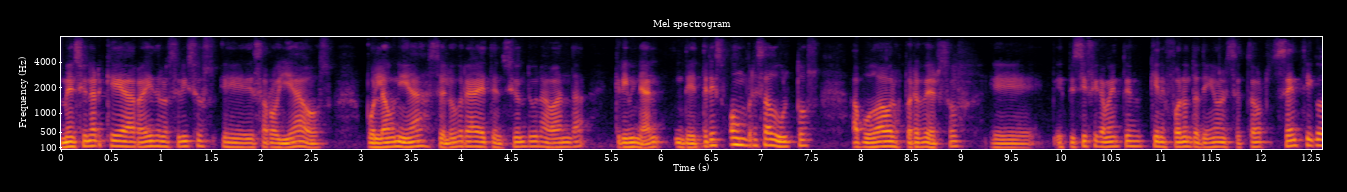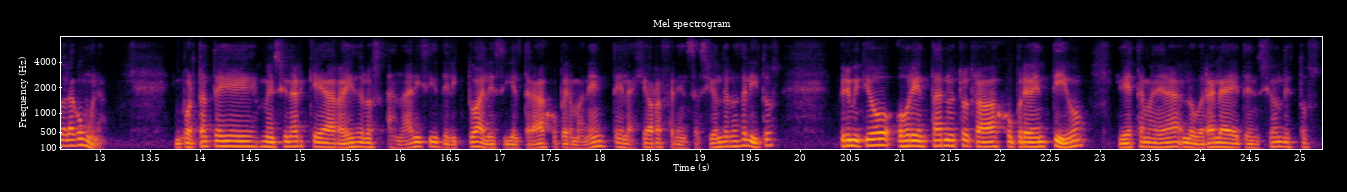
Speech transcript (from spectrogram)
Mencionar que a raíz de los servicios eh, desarrollados por la unidad se logra la detención de una banda criminal de tres hombres adultos apodados los perversos, eh, específicamente quienes fueron detenidos en el sector céntrico de la comuna. Importante es mencionar que a raíz de los análisis delictuales y el trabajo permanente, la georreferenciación de los delitos, permitió orientar nuestro trabajo preventivo y de esta manera lograr la detención de estos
